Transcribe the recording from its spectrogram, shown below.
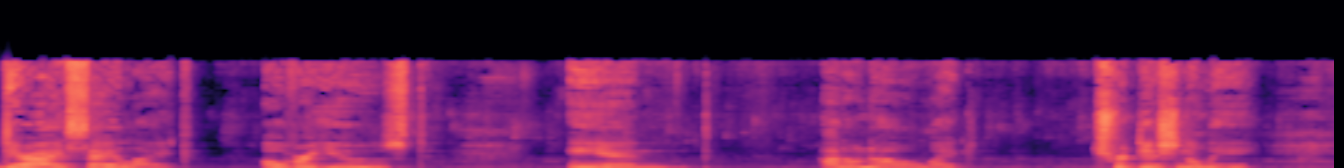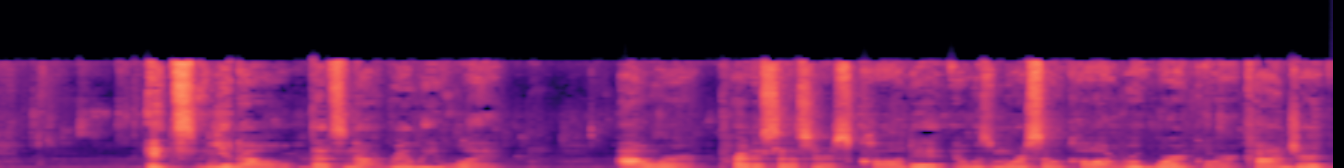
dare I say, like overused. And I don't know, like traditionally, it's, you know, that's not really what our predecessors called it. It was more so called root work or conjure.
